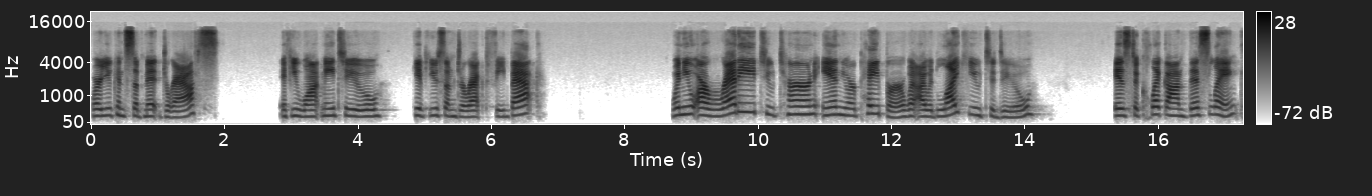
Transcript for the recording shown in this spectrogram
where you can submit drafts if you want me to give you some direct feedback. When you are ready to turn in your paper, what I would like you to do is to click on this link,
